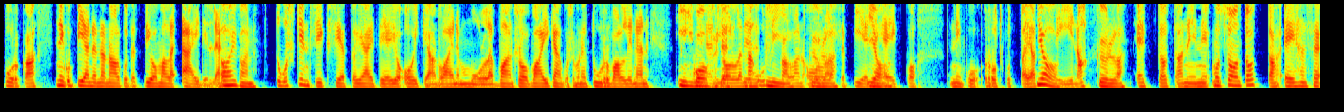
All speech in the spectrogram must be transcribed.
purkaa. Niin kuin pienenä nalkutettiin omalle äidille Aivan. Tuskin siksi, että toi äiti ei ole oikeanlainen mulle, vaan se on vaan ikään kuin semmoinen turvallinen ihminen, Kohde jolle mä siihen, uskallan niin, olla kyllä. se pieni Joo. heikko niin kuin rutkuttaja Joo. Tiina. Kyllä. Et tota, niin, niin, Mutta se on totta, eihän, se,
